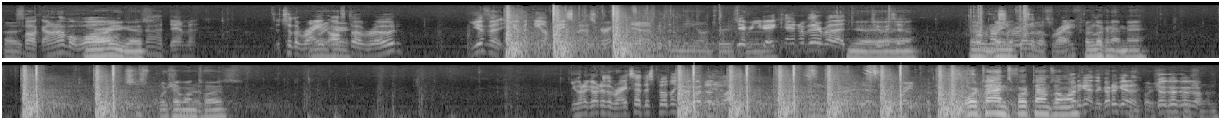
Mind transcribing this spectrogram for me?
Uh, Fuck, I don't have a wall. Where are you guys? God damn it. To the right, right off here. the road. You have a you have a neon face mask, right? yeah, I've got the neon trace. Dave, are you AK over there by that Yeah, two yeah, yeah. They're, Across the they're- road to of the us, right. they're looking at me. Let's just push Hit him, one Rev. twice. You wanna go to the right side of this building? I'll go to the Yeah. left. The right, yeah. Right across Four times, four times on one. Go together, go together. Go, Pushing go, go, go. pushing him.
